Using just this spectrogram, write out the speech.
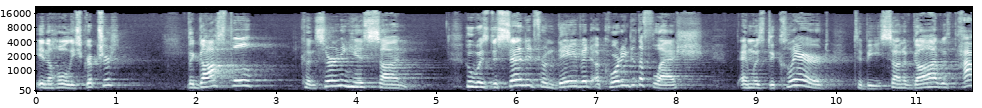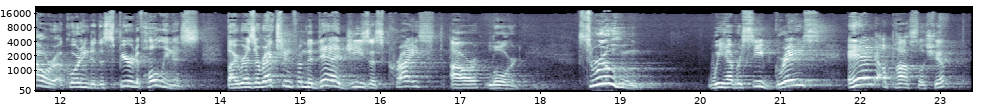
in the Holy Scriptures, the gospel concerning his Son who was descended from David according to the flesh and was declared to be Son of God with power according to the Spirit of holiness by resurrection from the dead, Jesus Christ our Lord, through whom we have received grace and apostleship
